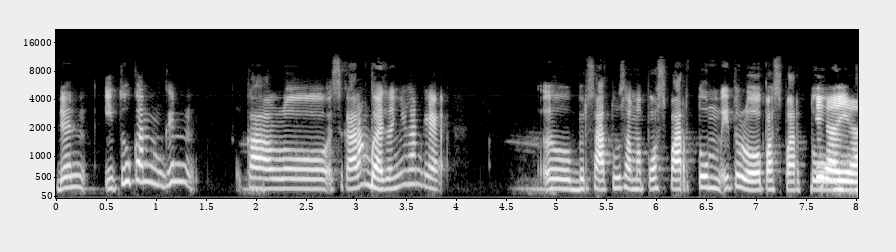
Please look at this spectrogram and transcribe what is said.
dan itu kan mungkin kalau sekarang bahasanya kan kayak eh, bersatu sama postpartum itu loh postpartum Iya, iya.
